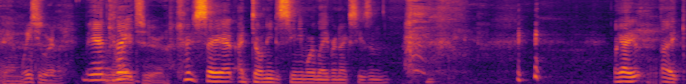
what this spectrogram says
Damn, way too early. Man, can Way I too- can I just say it? I don't need to see any more labor next season. like I like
